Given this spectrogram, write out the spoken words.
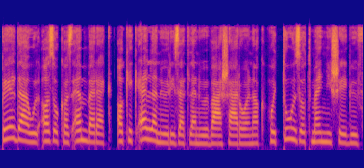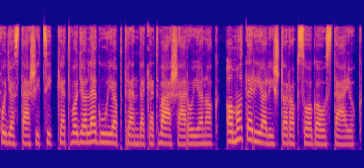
Például azok az emberek, akik ellenőrizetlenül vásárolnak, hogy túlzott mennyiségű fogyasztási cikket vagy a legújabb trendeket vásároljanak, a materialista rabszolgaosztályok.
